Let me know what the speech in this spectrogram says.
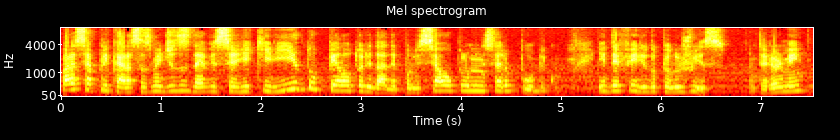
para se aplicar essas medidas deve ser requerido pela autoridade policial ou pelo Ministério Público e deferido pelo juiz. Anteriormente,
